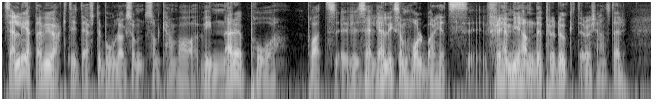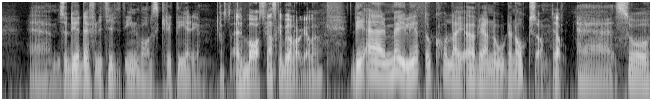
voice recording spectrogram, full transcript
Sen letar vi ju aktivt efter bolag som, som kan vara vinnare på, på att sälja liksom hållbarhetsfrämjande produkter och tjänster. Ehm, så det är definitivt ett invalskriterium. Är det bara svenska bolag eller? Det är möjlighet att kolla i övriga Norden också. Ja. Ehm, så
